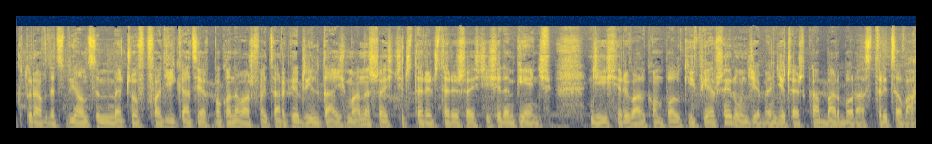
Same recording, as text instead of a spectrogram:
która w decydującym meczu w kwalifikacjach pokonała Szwajcarkę Jill Teichmann 6-4, 4-6, 7-5. Dziś rywalką Polki w pierwszej rundzie będzie Czeszka Barbara Strycowa.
